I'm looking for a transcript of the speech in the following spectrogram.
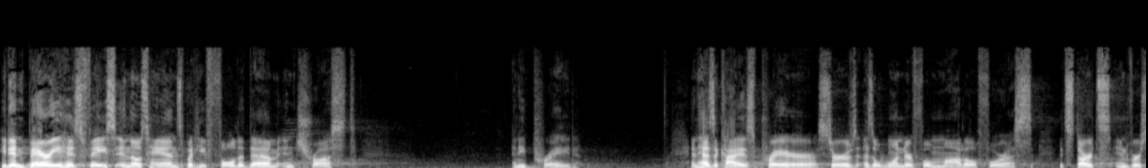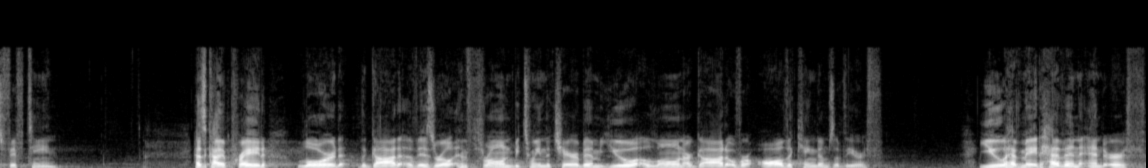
He didn't bury his face in those hands, but he folded them in trust and he prayed. And Hezekiah's prayer serves as a wonderful model for us. It starts in verse 15. Hezekiah prayed, Lord, the God of Israel, enthroned between the cherubim, you alone are God over all the kingdoms of the earth. You have made heaven and earth.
